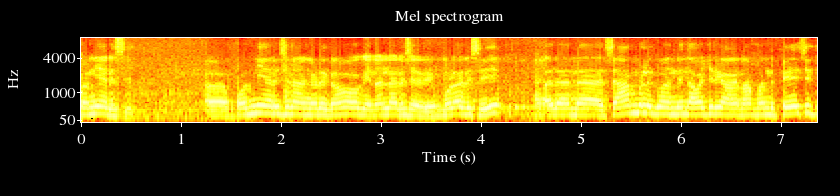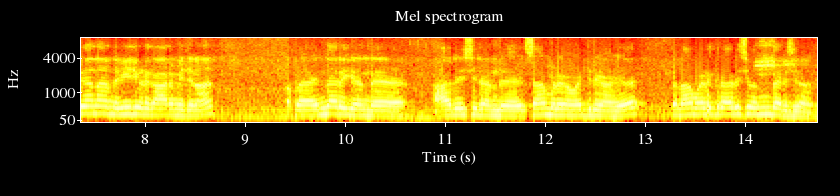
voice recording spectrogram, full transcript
பொன்னி அரிசி. பொன்னி அரிசி நாங்க எடுக்கோம் ஓகே நல்ல அரிசி அது. முளை அரிசி. அதுல அந்த சாம்பிளுக்கு வந்து இந்த வச்சிருக்காங்க. நம்ம வந்து பேசிட்டு தான் நான் அந்த வீடியோ எடுக்க ஆரம்பிச்சேன் நான். அப்ப என்ன இருக்கு அந்த அரிசி அந்த சாம்பிளுக்கு வச்சிருக்காங்க. இப்ப நாம எடுக்கிற அரிசி வந்து இந்த அரிசி தான்.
